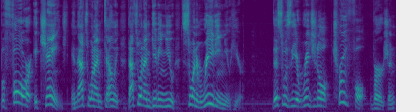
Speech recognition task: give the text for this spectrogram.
before it changed. And that's what I'm telling, that's what I'm giving you, that's what I'm reading you here. This was the original truthful version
